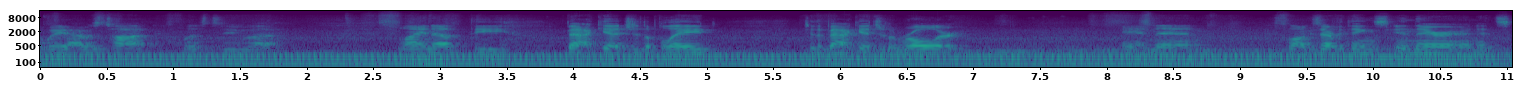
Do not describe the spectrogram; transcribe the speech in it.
The way I was taught was to uh, line up the back edge of the blade to the back edge of the roller. And then as long as everything's in there and it's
